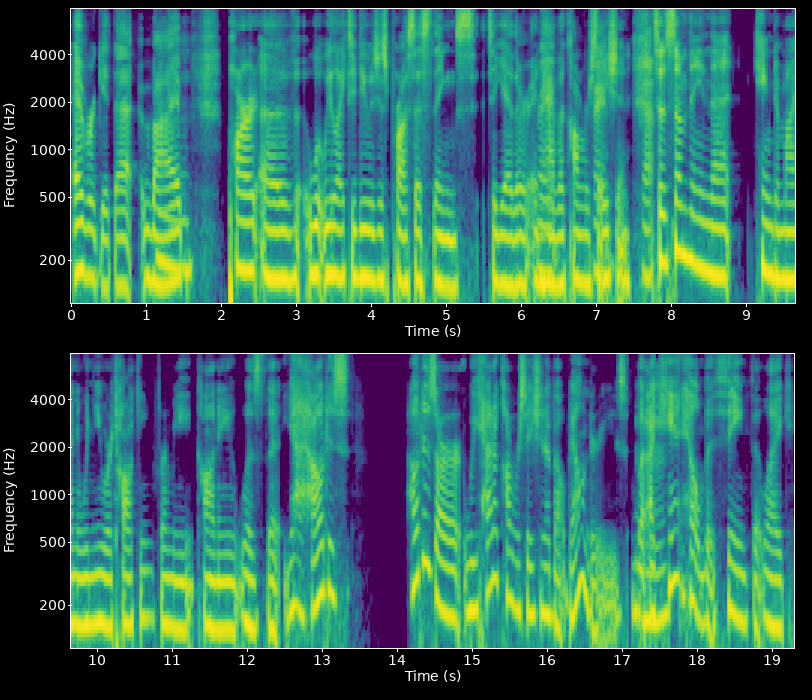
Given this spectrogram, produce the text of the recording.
ever get that vibe. Mhm. Part of what we like to do is just process things together and Right. have a conversation. Yeah. So something that came to mind when you were talking for me, Connie, was that yeah, how does how does our we had a conversation about boundaries, but I Mhm. can't help but think that like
